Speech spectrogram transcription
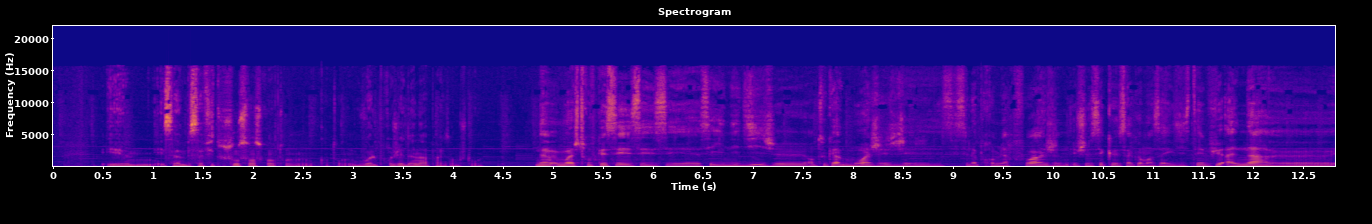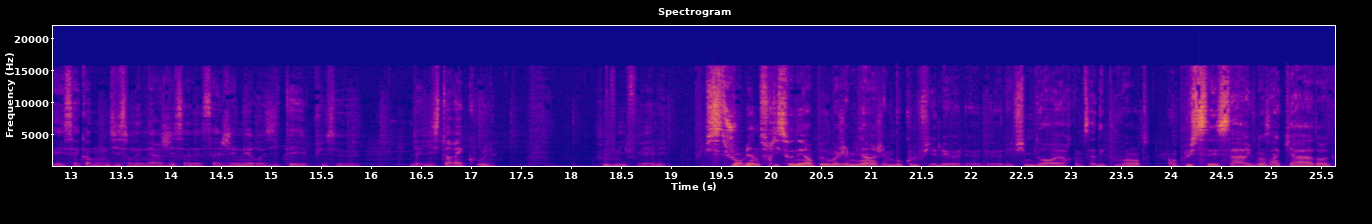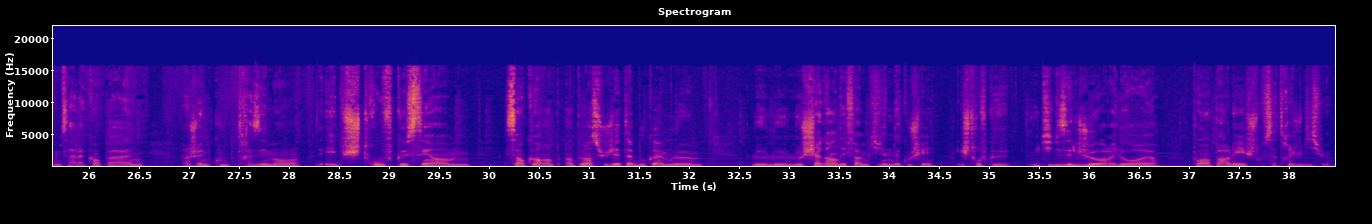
Et, ça, fait tout son sens quand on, quand on voit le projet d'Anna, par exemple, je trouve. Non, moi, je trouve que c'est inédit. en tout cas, moi, c'est la première fois. Je, sais que ça commence à exister. Puis Anna, euh, et ça, comme on dit, son énergie, sa, sa générosité, puis l'histoire est cool. Il faut y aller. C'est toujours bien de frissonner un peu. Moi, j'aime bien, j'aime beaucoup les films d'horreur comme ça, d'épouvante. En plus, ça arrive dans un cadre comme ça à la campagne, un jeune couple très aimant. Et puis, je trouve que c'est un, c'est encore un, peu un sujet tabou quand même, le, le, chagrin des femmes qui viennent d'accoucher. Et je trouve que utiliser le genre et l'horreur pour en parler, je trouve ça très judicieux.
